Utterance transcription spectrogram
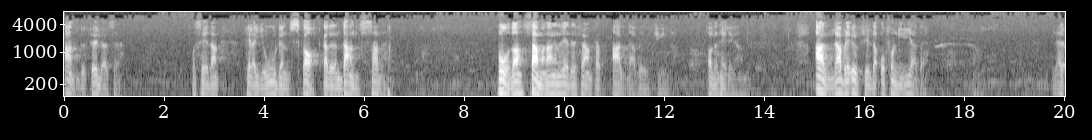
andefyllelse, och sedan hela jorden skakade, den dansade. Båda sammanhangen ledde fram till att alla blev uppfyllda av den heliga Ande. Alla blev uppfyllda och förnyade. Det är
